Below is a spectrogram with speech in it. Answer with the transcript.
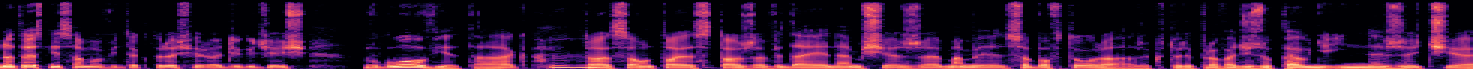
No to jest niesamowite, które się rodzi gdzieś w głowie, tak? To, są, to jest to, że wydaje nam się, że mamy sobowtóra, który prowadzi zupełnie inne życie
